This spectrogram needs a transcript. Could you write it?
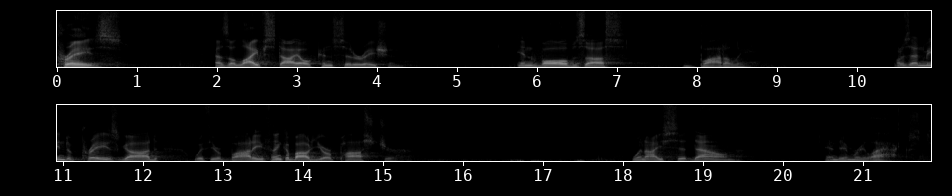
Praise as a lifestyle consideration involves us bodily. What does that mean to praise God with your body? Think about your posture. When I sit down and am relaxed,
